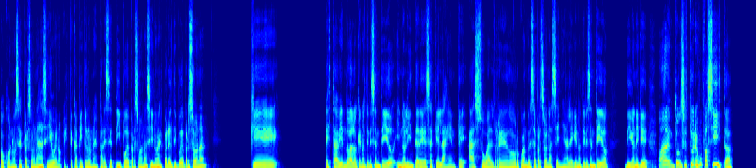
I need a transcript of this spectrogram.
o conoces personas así, bueno, este capítulo no es para ese tipo de persona, sino es para el tipo de persona que está viendo algo que no tiene sentido y no le interesa que la gente a su alrededor, cuando esa persona señale que no tiene sentido, digan y que, ah, entonces tú eres un fascista,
